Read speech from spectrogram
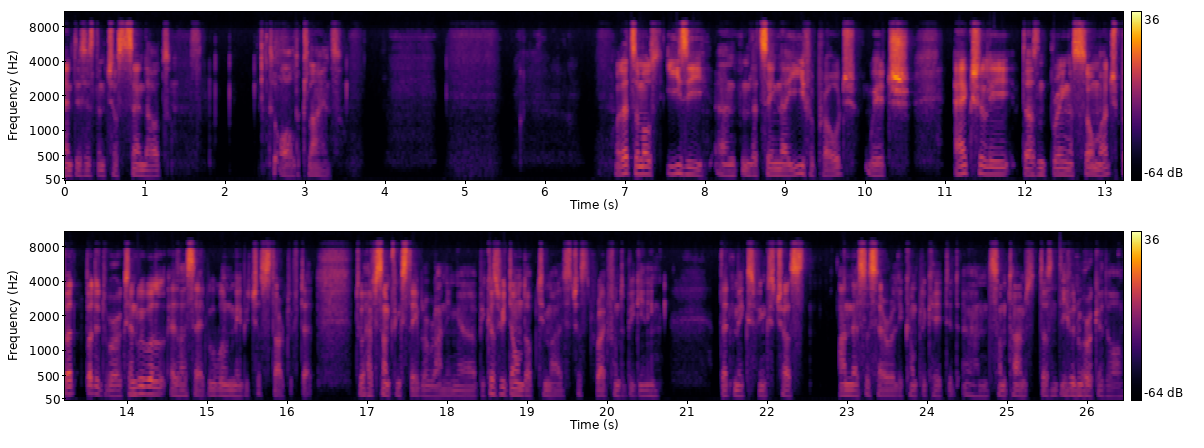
And this is then just sent out to all the clients. Well, that's the most easy and let's say naive approach, which actually doesn't bring us so much, but but it works. And we will, as I said, we will maybe just start with that to have something stable running uh, because we don't optimize just right from the beginning. That makes things just unnecessarily complicated and sometimes doesn't even work at all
